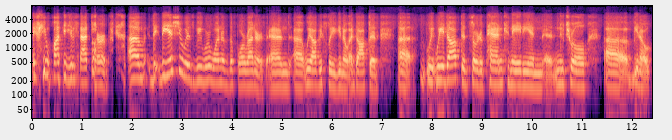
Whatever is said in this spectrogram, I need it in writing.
if you want to use that term. Um, the, the issue is we were one of the forerunners, and uh, we obviously, you know, adopted uh, we, we adopted sort of pan-Canadian uh, neutral, uh, you know,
